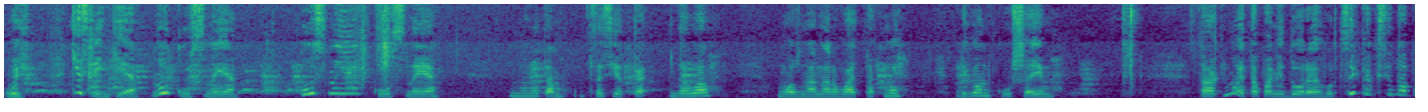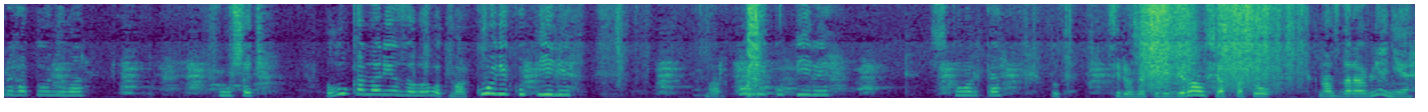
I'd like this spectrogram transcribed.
Ой, кисленькие, но вкусные. Вкусные, вкусные. Ну, мы там, соседка дала, можно нарвать. Так мы рвем, кушаем. Так, ну это помидоры, огурцы, как всегда, приготовила кушать. Лука нарезала, вот моркови купили. Моркови купили. Сколько. Тут Сережа перебирал, сейчас пошел на оздоровление.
